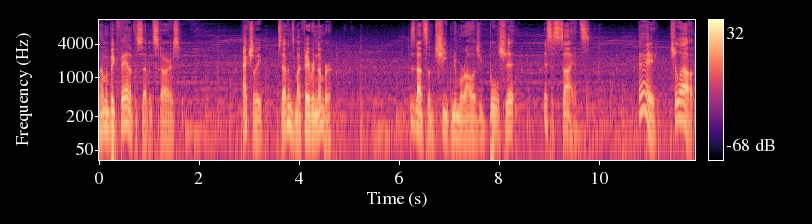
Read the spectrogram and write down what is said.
I'm a big fan of the Seven Stars. Actually, seven's my favorite number. This is not some cheap numerology bullshit. This is science. Hey, chill out.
